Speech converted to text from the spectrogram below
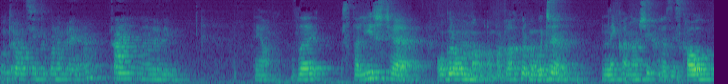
otroci in tako naprej. Ne? Kaj naj naredim? Ja, zdaj stališče ogromno, ampak lahko mogoče nekaj naših raziskav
